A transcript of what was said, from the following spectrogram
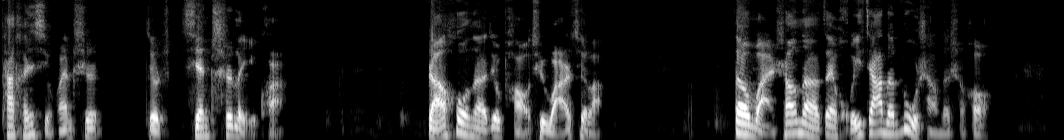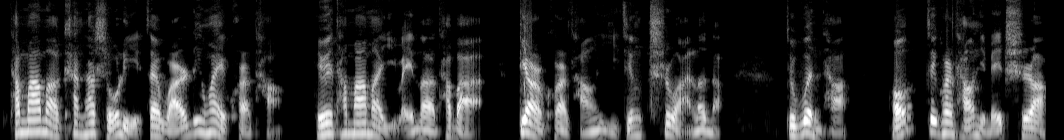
他很喜欢吃，就先吃了一块，然后呢就跑去玩去了。到晚上呢，在回家的路上的时候，他妈妈看他手里在玩另外一块糖，因为他妈妈以为呢他把第二块糖已经吃完了呢。就问他，哦，这块糖你没吃啊？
